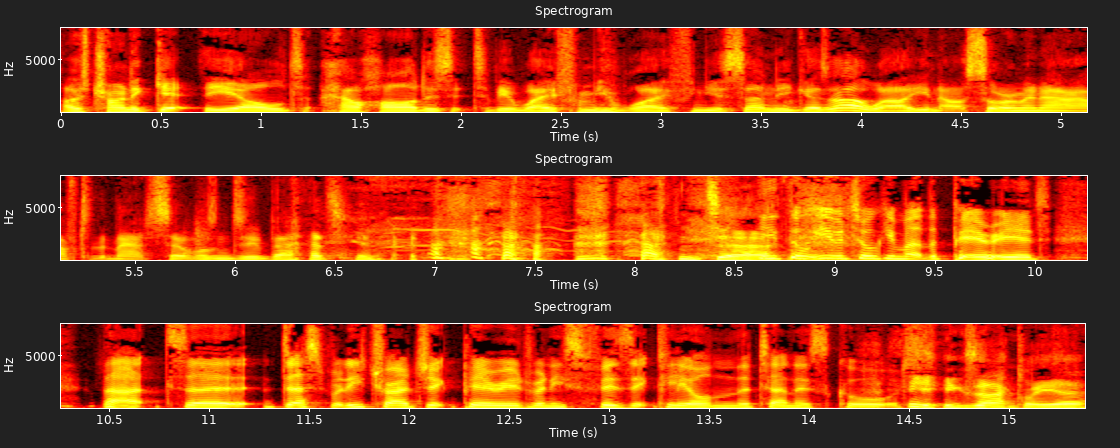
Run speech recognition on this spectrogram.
I was trying to get the old, how hard is it to be away from your wife and your son? And he goes, oh well, you know, I saw him an hour after the match, so it wasn't too bad, you know. and uh, He thought you were talking about the period, that uh, desperately tragic period when he's physically on the tennis court. exactly, yeah.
